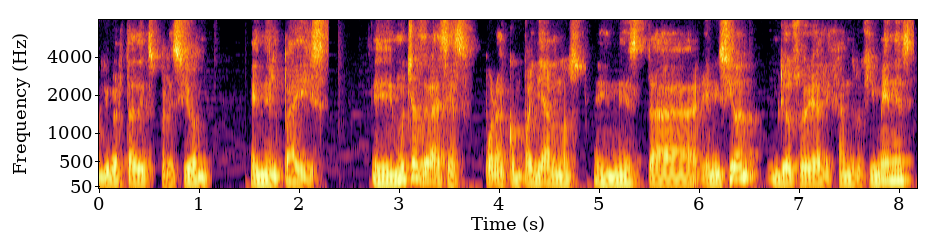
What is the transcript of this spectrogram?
libertad de expresión en el país. Eh, muchas gracias por acompañarnos en esta emisión. Yo soy Alejandro Jiménez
